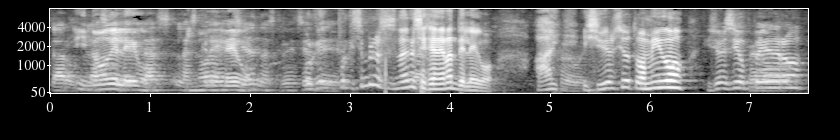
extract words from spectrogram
Claro, y no del ego. Las, las y no del creencias, ego. las creencias Porque, de- porque siempre los escenarios se generan del ego. Ay, Pero, y si hubiera sido tu amigo, y si hubiera sido Pedro,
